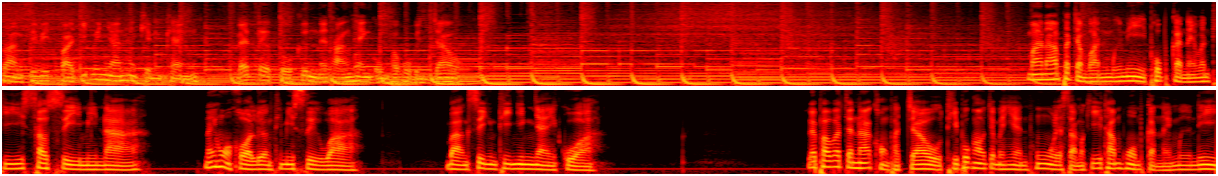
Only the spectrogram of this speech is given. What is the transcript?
สร้างชีวิตฝ่ายจิตวิญญาณให้เข้มแข็ง และเติบโตขึ้นในทางแห่งองค์พระผู้เป็นเจ้ามานาประจำวันมื้อนี้พบกันในวันที่24มีนา ในหัวข้อเรื่องที่มีชื่อว่า บางสิ่งที่ยิ่งใหญ่กว่า และพระวจนะของพระเจ้าที่พวกเราจะมาเรียนรู้และสามัคคีทำร่วมกันในมือนี้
